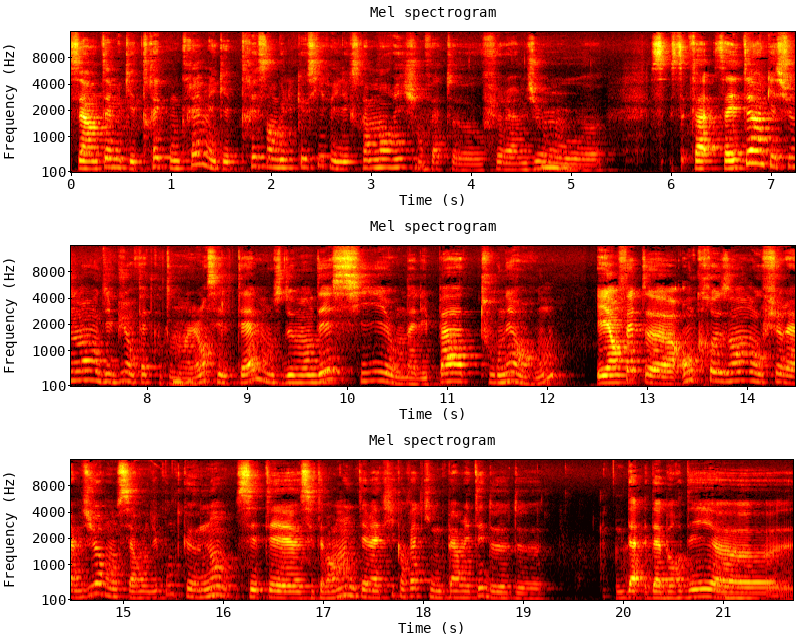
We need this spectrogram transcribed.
c'est un thème qui est très concret, mais qui est très symbolique aussi. Enfin, il est extrêmement riche, en fait, euh, au fur et à mesure Mm. où... euh, ça a été un questionnement au début, en fait, quand on Mm. a lancé le thème. On se demandait si on n'allait pas tourner en rond. Et en fait, euh, en creusant au fur et à mesure, on s'est rendu compte que non, c'était c'était vraiment une thématique, en fait, qui nous permettait de... de- d'a- d'aborder euh,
